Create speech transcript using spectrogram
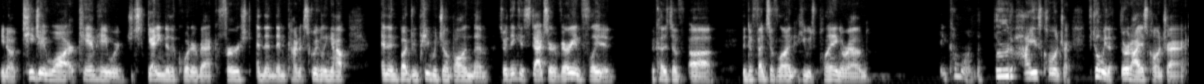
you know, TJ Watt or Cam Heyward just getting to the quarterback first and then them kind of squiggling out. And then Bud Dupree would jump on them. So I think his stats are very inflated because of uh, the defensive line that he was playing around. And come on, the third highest contract. If you told me the third highest contract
